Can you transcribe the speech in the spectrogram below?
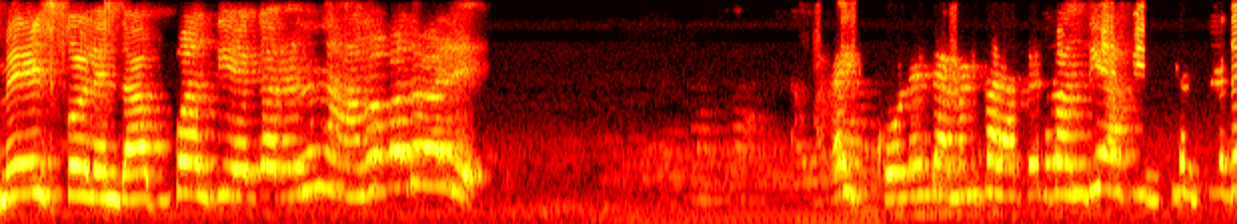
මේ ඉස්කෝලෙන් දාපු පන්තියේ කරන නාම පද වැඩේ. ඒ ඉස්කෝලෙන් දැමන් කරපේ පන්තිය අපි ඉස්සරද?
